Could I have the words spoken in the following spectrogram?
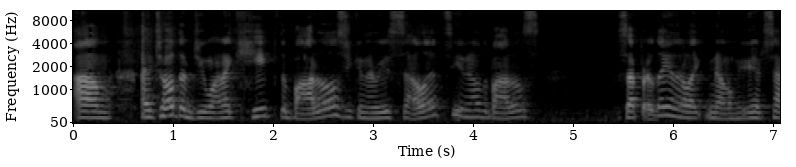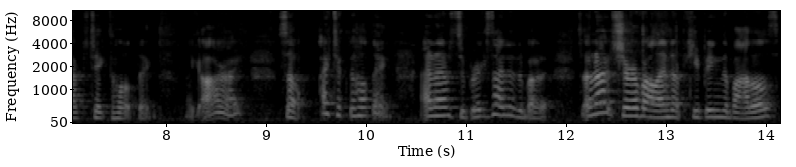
Um, I told them, do you want to keep the bottles? You can resell it, you know, the bottles separately? And they're like, no, you just have to take the whole thing. Like, all right. So I took the whole thing and I'm super excited about it. So I'm not sure if I'll end up keeping the bottles.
